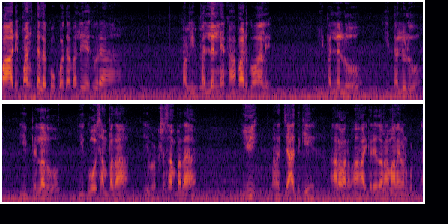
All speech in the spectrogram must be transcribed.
పాడి పంటలకు కొదవ లేదురా కాబట్టి ఈ పల్లెల్నే కాపాడుకోవాలి. ఈ పల్లెలు ఈ తల్లులు ఈ పిల్లలు ఈ గో సంపద ఈ వృక్ష సంపద ఇవి మన జాతికి ఆలవాలం ఆహా ఇక్కడ ఏదో రామాలయం అనుకుంటున్నా.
